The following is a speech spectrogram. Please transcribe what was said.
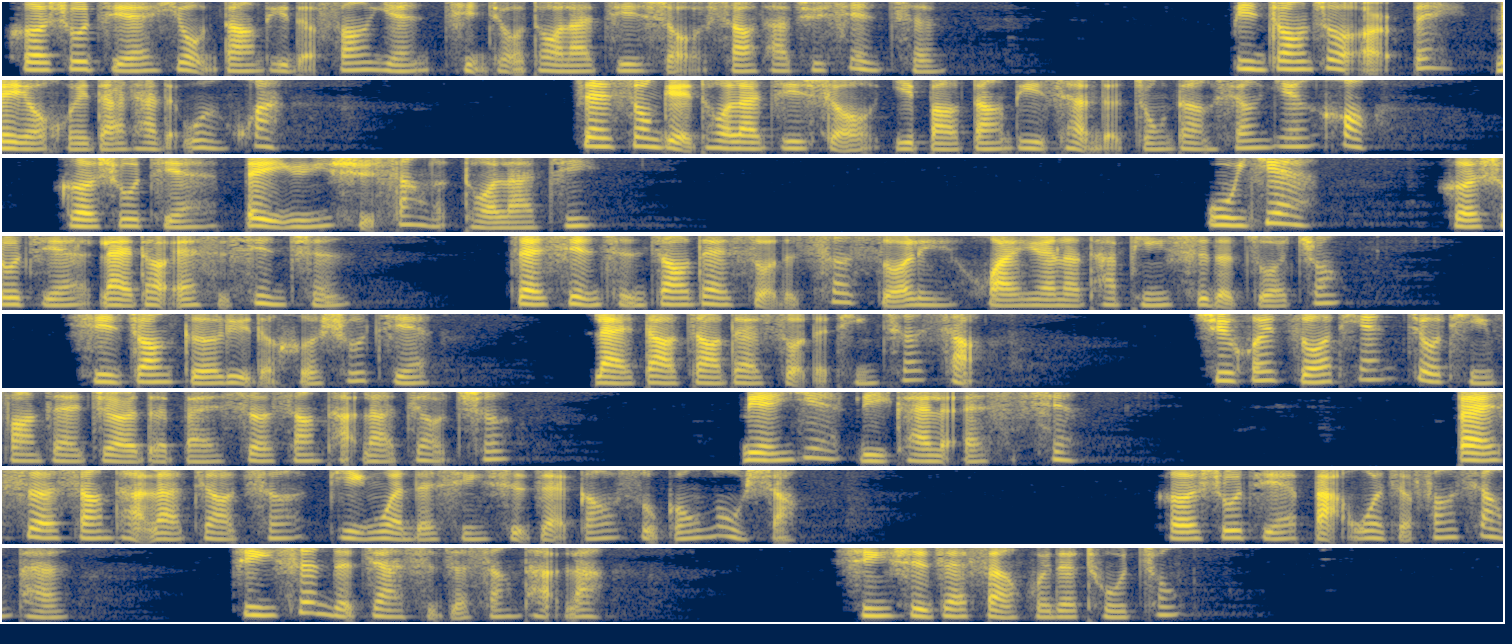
何书杰用当地的方言请求拖拉机手捎他去县城，并装作耳背，没有回答他的问话。在送给拖拉机手一包当地产的中档香烟后，何书杰被允许上了拖拉机。午夜。何书杰来到 S 县城，在县城招待所的厕所里还原了他平时的着装。西装革履的何书杰来到招待所的停车场，取回昨天就停放在这儿的白色桑塔纳轿车，连夜离开了 S 县。白色桑塔纳轿车平稳地行驶在高速公路上。何书杰把握着方向盘，谨慎地驾驶着桑塔纳，行驶在返回的途中。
